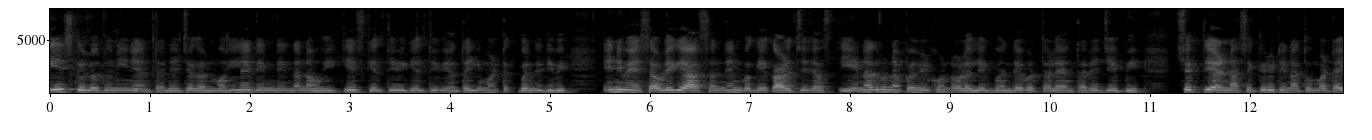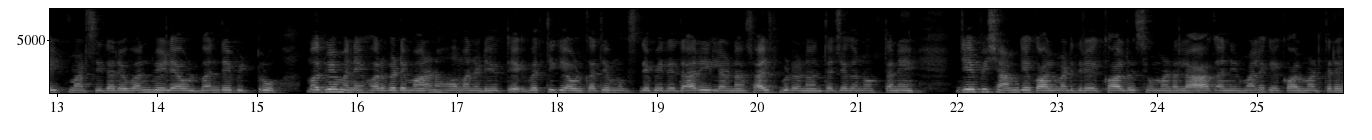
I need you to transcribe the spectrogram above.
ಕೇಸ್ ಗೆಲ್ಲೋದು ನೀನೇ ಅಂತಾನೆ ಜಗನ್. ಮೊದಲನೇ ದಿನದಿಂದ ನಾವು ಈ ಕೇಸ್ ಗೆಲ್ತೀವಿ ಗೆಲ್ತೀವಿ ಅಂತ ಈ ಮಟ್ಟಕ್ಕೆ ಬಂದಿದ್ದೀವಿ ಎನಿವೇಸ್ ಅವಳಿಗೆ ಆ ಸಂಧ್ಯನ ಬಗ್ಗೆ ಕಾಳಜಿ ಜಾಸ್ತಿ. ಏನಾದರೂ ನೆಪ ಹೇಳ್ಕೊಂಡು ಅವಳಲ್ಲಿಗೆ ಬಂದೇ ಬರ್ತಾಳೆ ಅಂತಾರೆ ಜೆ ಪಿ. ಶಕ್ತಿ ಅಣ್ಣ ಸೆಕ್ಯೂರಿಟಿನ ತುಂಬ ಟೈಟ್ ಮಾಡಿಸಿದ್ದಾರೆ. ಒಂದು ವೇಳೆ ಅವಳು ಬಂದೇ ಬಿಟ್ಟರು ಮದುವೆ ಮನೆ ಹೊರಗಡೆ ಮಾರಣ ಹೋಮ ನಡೆಯುತ್ತೆ. ಇವತ್ತಿಗೆ ಅವಳ ಕತೆ ಮುಗಿಸಿದೆ ಬೇರೆ ದಾರಿ ಇಲ್ಲ ಅಣ್ಣ. ಸಾಯಿಸ್ಬಿಡೋಣ ಅಂತ ಜಗನ್ ಹೋಗ್ತಾನೆ. ಜೆ ಪಿ ಶ್ಯಾಮ್ಗೆ ಕಾಲ್ ಮಾಡಿದರೆ ಕಾಲ್ ರಿಸೀವ್ ಮಾಡಲ್ಲ. ಆಗ ನಿರ್ಮಲೆಗೆ ನಿರ್ಮಲೆಗೆ ಕಾಲ್ ಮಾಡ್ತಾರೆ.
